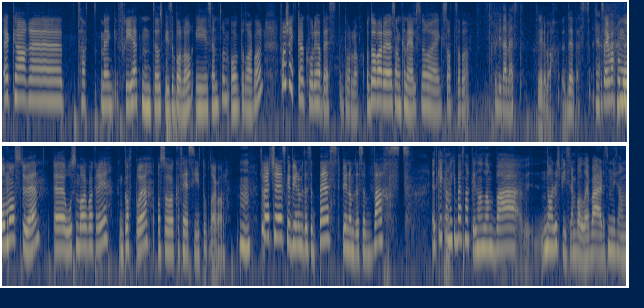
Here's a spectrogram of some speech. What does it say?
Jeg har eh, tatt meg friheten til å spise boller i sentrum og på Dragvoll for å sjekke hvor de har best boller. Og da var det sånn kanelsnurr jeg satsa på. Fordi det er best. Fordi det, det er best. Så jeg har vært på mormors stue, eh, Rosenborg bakeri, godt brød, og så Kafé Sito på Dragvoll. Mm. Så vet ikke, Skal jeg begynne med det som er best? Begynne med det som er verst? Vet ikke, kan vi ikke bare snakke litt sånn, sånn hva, Når du spiser en bolle, hva er, det som, liksom,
